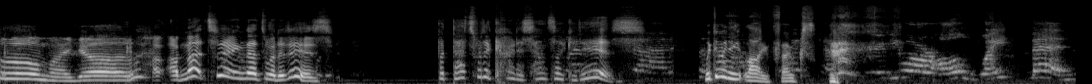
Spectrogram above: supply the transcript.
oh my god. I- I'm not saying that's what it is, but that's what it kind of sounds like it is. We're doing it live, folks. you are all white men,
